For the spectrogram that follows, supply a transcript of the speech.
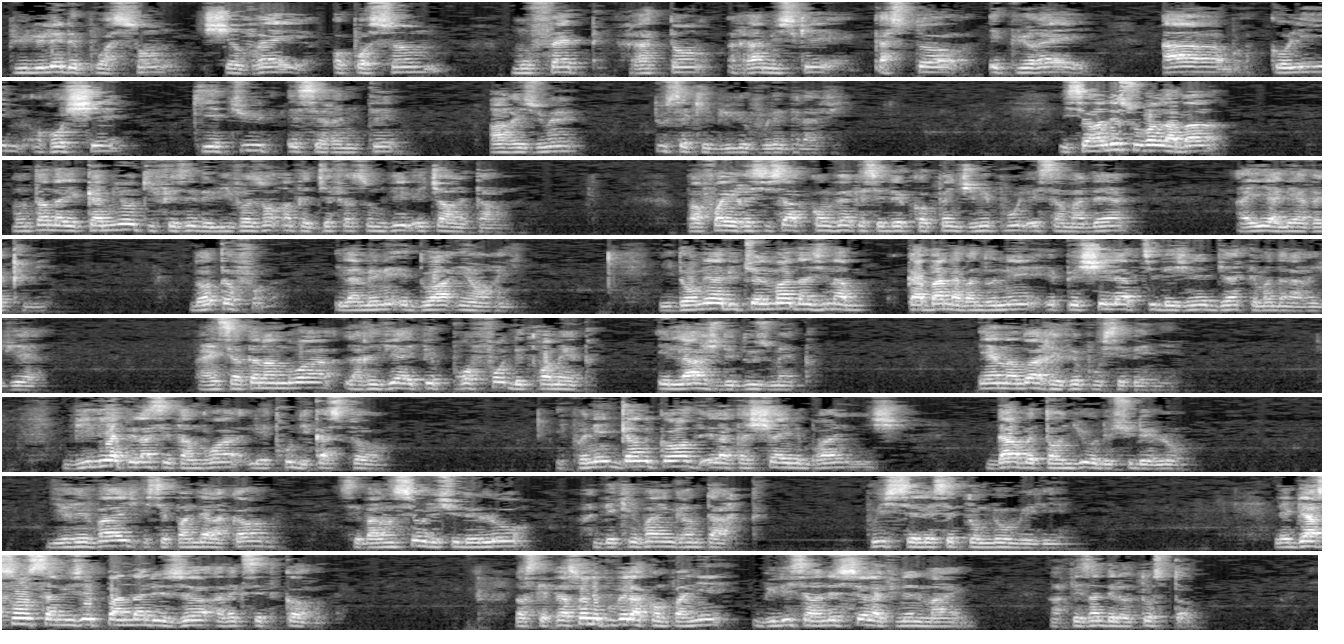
pullulait de poissons, chevreuils, opossums, moufettes, ratons, rats musqués, castors, écureuils, arbres, collines, rochers, quiétude et sérénité. En résumé, tout ce que Billy voulait de la vie. Il se rendait souvent là-bas, montant dans les camions qui faisaient des livraisons entre Jeffersonville et Charlottetown. Parfois, il réussissait à convaincre ses deux copains Jimmy Poole et Sam Adair à y aller avec lui. D'autres fois, il amenait Edouard et Henri. Il dormait habituellement dans une cabane abandonnée et pêcher leur petit déjeuner directement dans la rivière. À un certain endroit, la rivière était profonde de 3 mètres et large de 12 mètres. et un endroit rêvé pour se baigner. Billy appela cet endroit les trous du castor. Il prenait une grande corde et l'attachait à une branche d'arbre tendu au-dessus de l'eau. Du rivage, il se pendait à la corde, se balançait au-dessus de l'eau en décrivant un grand arc, puis se laissait tomber au milieu. Les garçons s'amusaient pendant des heures avec cette corde. Lorsque personne ne pouvait l'accompagner, Billy se rendait seul à Tunnel Mine en faisant de l'autostop.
